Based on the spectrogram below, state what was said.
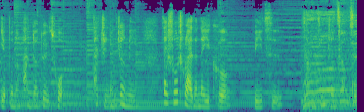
也不能判断对错，它只能证明，在说出来的那一刻，彼此曾经真诚过。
